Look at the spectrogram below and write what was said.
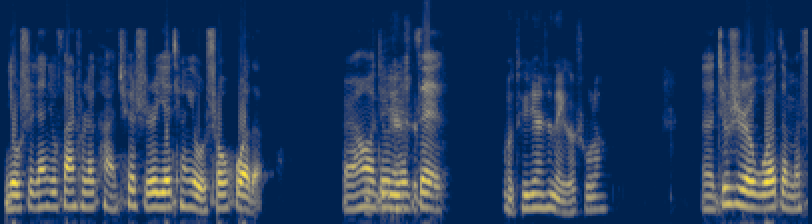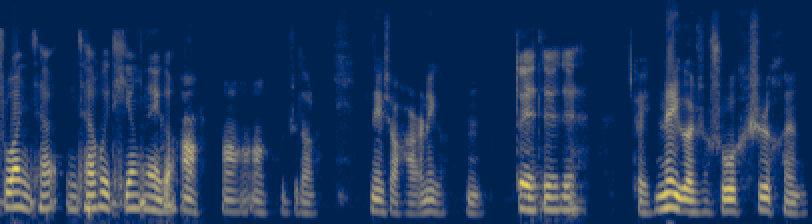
有时间就翻出来看，确实也挺有收获的。然后就是是在我推荐是哪个书了？呃，就是我怎么说你才你才会听那个。啊啊啊啊！我知道了，那个小孩儿那个，嗯。对对对对，那个书是很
